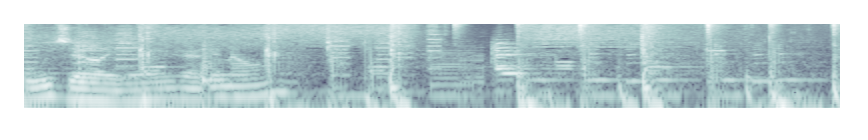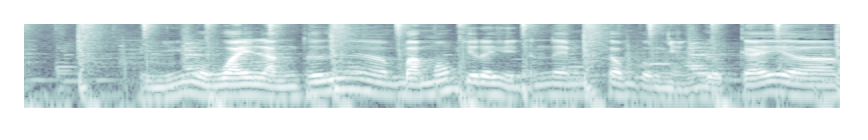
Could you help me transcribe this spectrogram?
Úi giời ơi, ra cái nón Thì những mà quay lần thứ 31 cho đây thì anh em không còn nhận được cái uh,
